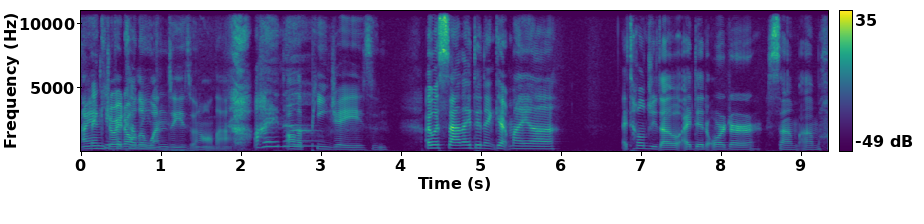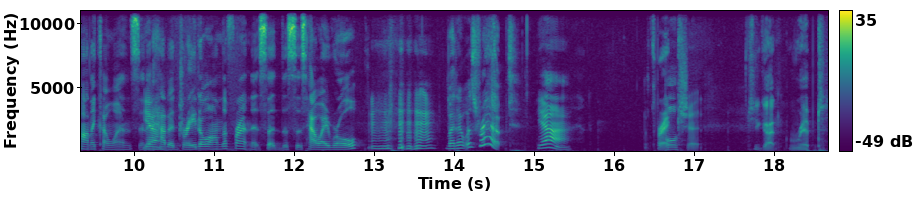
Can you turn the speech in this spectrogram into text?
I Thank enjoyed all the onesies and all that. I know. All the PJs and I was sad I didn't get my. uh I told you though, I did order some um, Hanukkah ones, and Yeah. it had a dreidel on the front that said, "This is how I roll," but it was ripped. yeah. Frick. Bullshit. She got ripped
